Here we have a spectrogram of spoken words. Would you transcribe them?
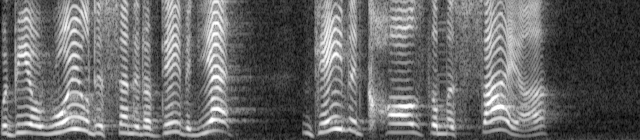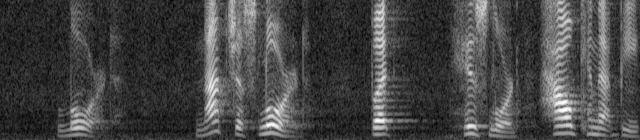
would be a royal descendant of David. Yet, David calls the Messiah Lord. Not just Lord, but his Lord. How can that be?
